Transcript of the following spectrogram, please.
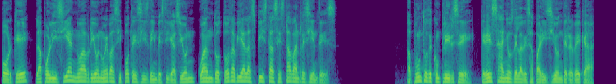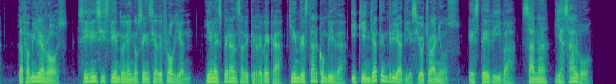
¿Por qué la policía no abrió nuevas hipótesis de investigación cuando todavía las pistas estaban recientes? A punto de cumplirse tres años de la desaparición de Rebecca, la familia Ross sigue insistiendo en la inocencia de Florian y en la esperanza de que Rebeca, quien de estar con vida y quien ya tendría 18 años, esté viva, sana y a salvo,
